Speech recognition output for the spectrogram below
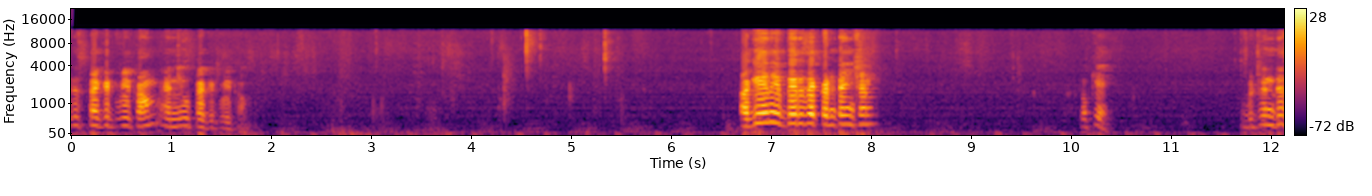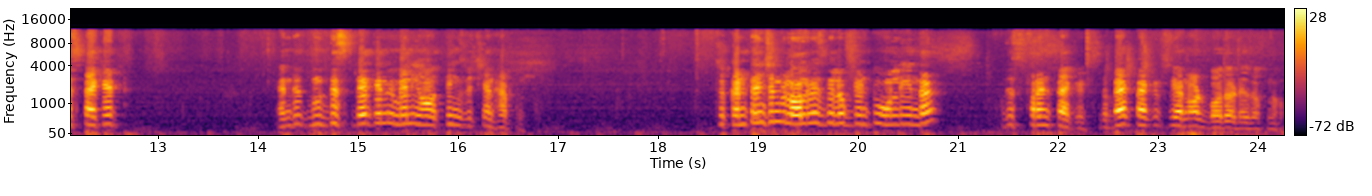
this packet will come a new packet will come. Again if there is a contention okay, between this packet and this, this there can be many things which can happen. So, contention will always be looked into only in the this front packets the back packets we are not bothered as of now.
